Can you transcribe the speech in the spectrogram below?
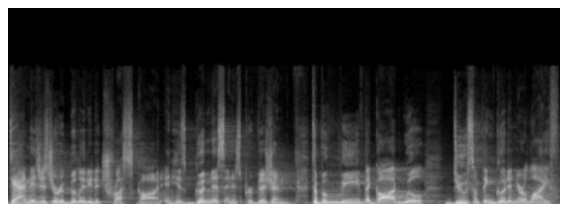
damages your ability to trust God in His goodness and His provision, to believe that God will do something good in your life,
